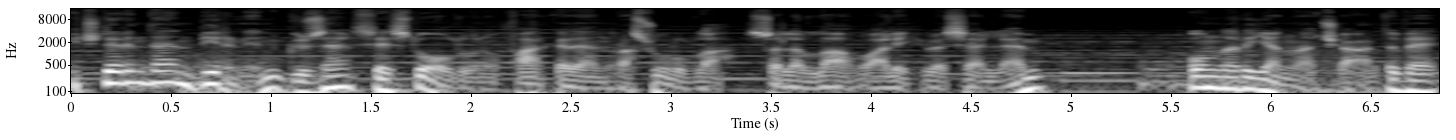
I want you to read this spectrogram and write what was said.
İçlerinden birinin güzel sesli olduğunu fark eden Resulullah sallallahu aleyhi ve sellem, onları yanına çağırdı ve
